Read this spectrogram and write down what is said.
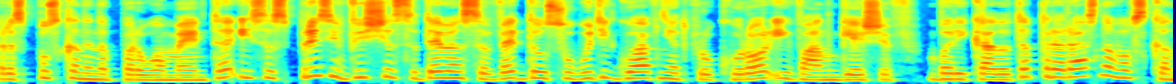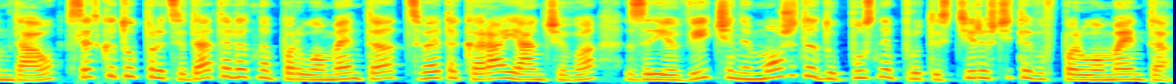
разпускане на парламента и с призив Висшия съдебен съвет да освободи главният прокурор Иван Гешев. Барикадата прерасна в скандал, след след като председателят на парламента Цвета Кара Янчева заяви, че не може да допусне протестиращите в парламента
